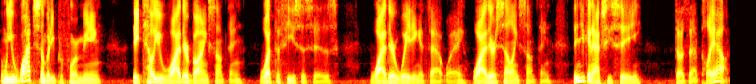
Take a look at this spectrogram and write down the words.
And when you watch somebody perform, meaning they tell you why they're buying something, what the thesis is, why they're weighting it that way, why they're selling something, then you can actually see does that play out?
